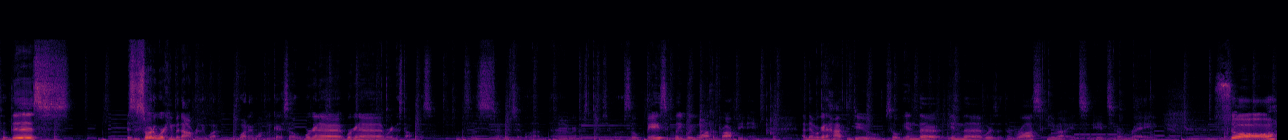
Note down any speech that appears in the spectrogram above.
So this this is sort of working, but not really what what I want. Okay, so we're gonna we're gonna we're gonna stop this. So this is I'm gonna disable that. And we're gonna disable this. So basically we want the property name. And then we're gonna have to do so in the in the what is it the raw schema it's it's an array. So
